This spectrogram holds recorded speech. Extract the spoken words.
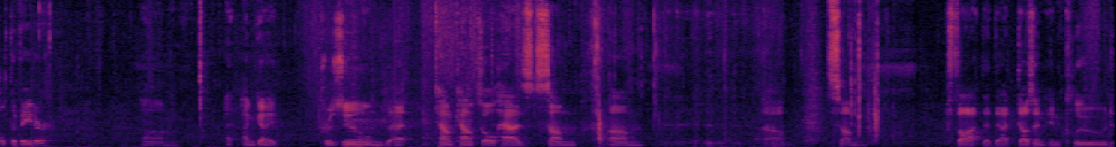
cultivator, um, I, I'm gonna presume that town council has some, um, um, some thought that that doesn't include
